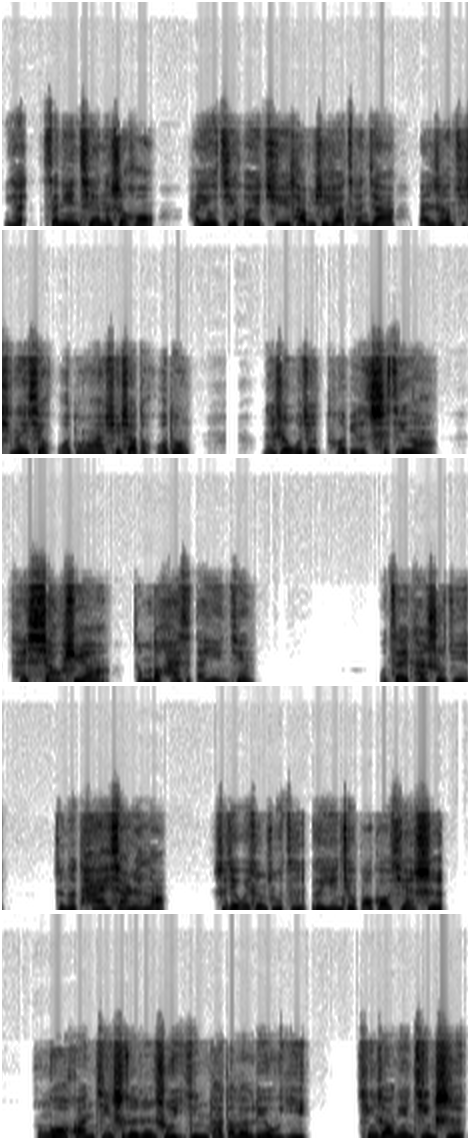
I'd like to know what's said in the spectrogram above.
你看，三年前的时候还有机会去他们学校参加班上举行的一些活动啊，学校的活动，那时候我就特别的吃惊啊，才小学啊，这么多孩子戴眼镜。我再一看数据，真的太吓人了。世界卫生组织一个研究报告显示，中国患近视的人数已经达到了六亿，青少年近视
